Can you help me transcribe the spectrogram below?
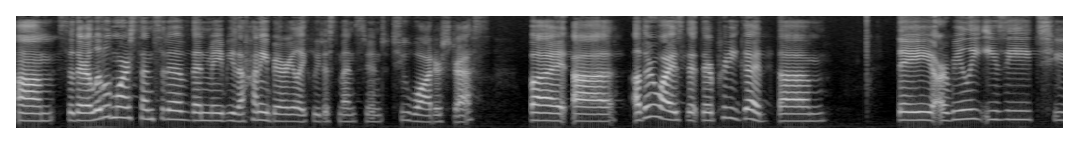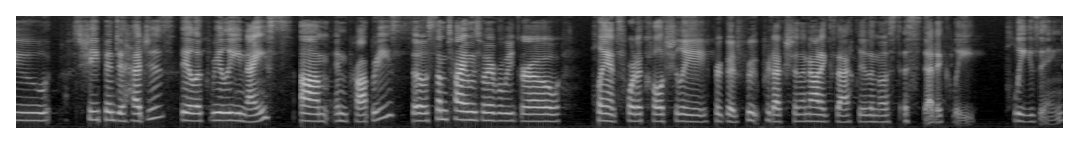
Um, so they're a little more sensitive than maybe the honeyberry, like we just mentioned, to water stress. But uh, otherwise, that they're pretty good. Um, they are really easy to shape into hedges. They look really nice um, in properties. So sometimes whenever we grow plants horticulturally for good fruit production, they're not exactly the most aesthetically pleasing.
